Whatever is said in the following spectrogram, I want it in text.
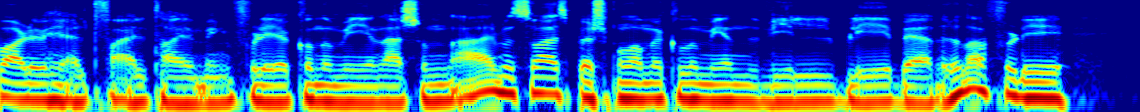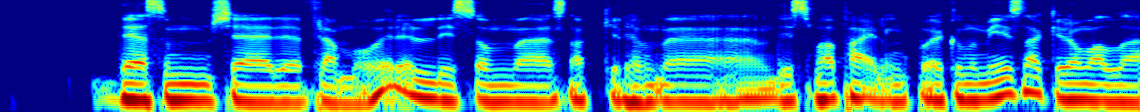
var det jo helt feil timing fordi økonomien er som den er, men så er spørsmålet om økonomien vil bli bedre. Da, fordi det som skjer framover, eller de som, snakker med, de som har peiling på økonomi, snakker om alle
